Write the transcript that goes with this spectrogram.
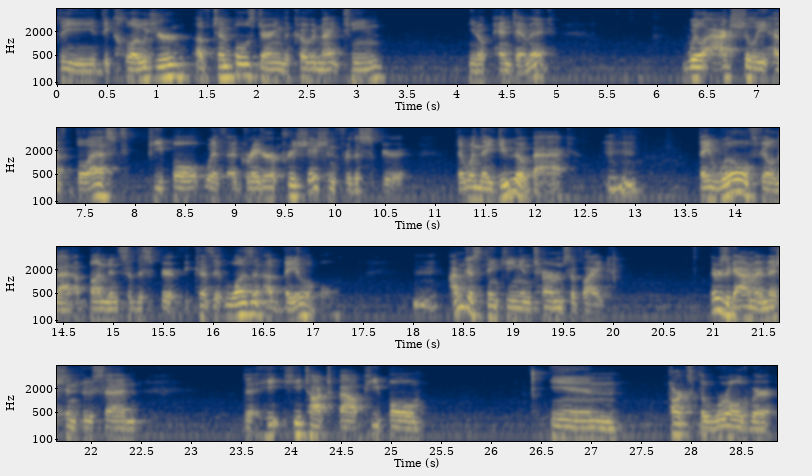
the the closure of temples during the covid-19 you know pandemic will actually have blessed people with a greater appreciation for the spirit that when they do go back hmm they will feel that abundance of the spirit because it wasn't available. Mhm. I'm just thinking in terms of like there was a guy on my mission who said that he he talked about people in parts of the world where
